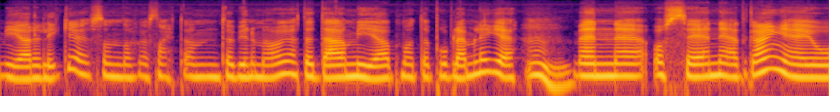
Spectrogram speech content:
mye av det ligger, som dere snakket om til å begynne med òg. At det er der mye av på problemet ligger. Mm. Men uh, å se nedgang er jo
